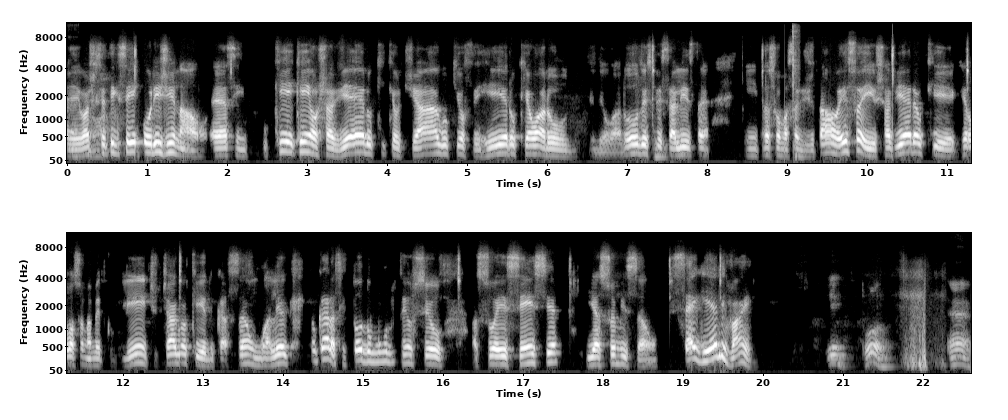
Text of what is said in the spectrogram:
É, eu acho que você tem que ser original. É assim, o que, quem é o Xavier, o que, que é o Tiago, o que é o Ferreira, o que é o Haroldo, entendeu? O Haroldo é especialista em transformação digital, é isso aí. O Xavier é o que? Relacionamento com o cliente, o Tiago é o que? Educação, o Ale. Então, cara, assim, todo mundo tem o seu, a sua essência e a sua missão. Segue ele e vai. Ih, Pô, é.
